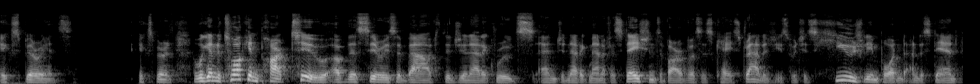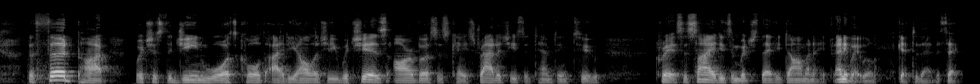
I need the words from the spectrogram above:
experience experience. We're going to talk in part two of this series about the genetic roots and genetic manifestations of R versus K strategies, which is hugely important to understand. The third part, which is the gene wars called ideology, which is R versus K strategies attempting to create societies in which they dominate. Anyway, we'll get to that in a sec.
